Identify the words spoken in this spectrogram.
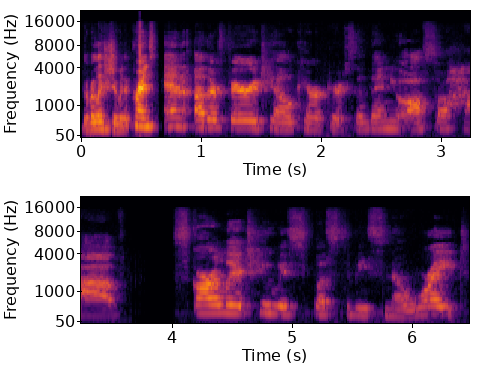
the relationship with the prince and other fairy tale characters. So then you also have Scarlet, who is supposed to be Snow White,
